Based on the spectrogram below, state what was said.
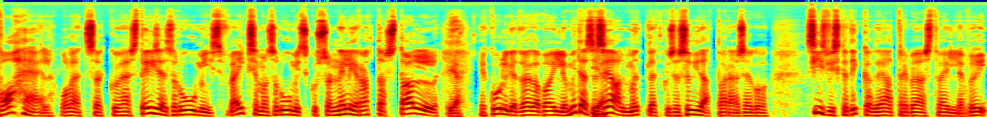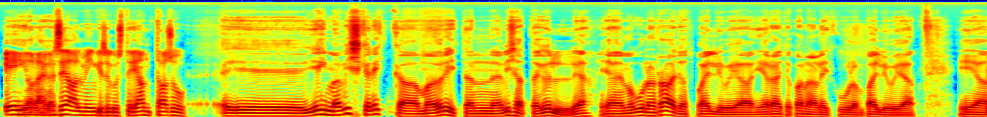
vahel oled sa ka ühes teises ruumis, väiksemas ruumis, kus on neli ratast all ja, ja kulged väga palju. mida sa ja. seal mõtled, kui sa sõidad parasjagu? siis viskad ikka teatri peast välja või ei ole ka seal mingisugust ei anta asu? ei, ma viskan ikka, ma üritan visata küll jah, ja ma kuulan raadiot palju ja, ja raadiokanaleid kuulan palju ja ja,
